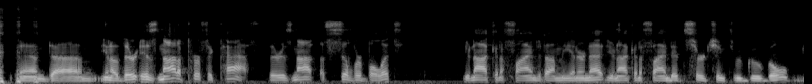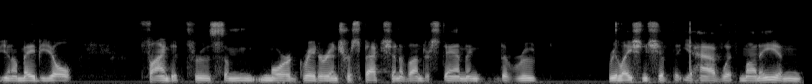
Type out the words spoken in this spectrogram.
and um, you know there is not a perfect path. There is not a silver bullet. You're not going to find it on the internet. You're not going to find it searching through Google. You know maybe you'll find it through some more greater introspection of understanding the root relationship that you have with money and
